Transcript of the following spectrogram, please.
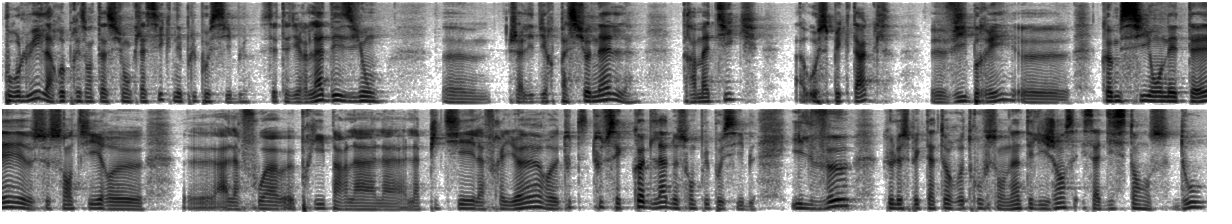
pour lui, la représentation classique n'est plus possible. C'est-à-dire l'adhésion, j'allais dire passionnelle, dramatique, au spectacle, vibrer, comme si on était, se sentir à la fois pris par la, pitié et la frayeur. tous ces codes-là ne sont plus possibles. Il veut que le spectateur retrouve son intelligence et sa distance, d'où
